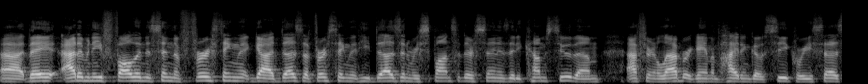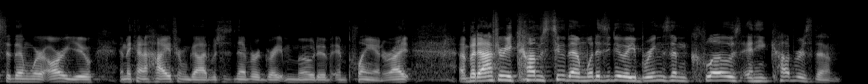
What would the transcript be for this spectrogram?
uh, they, Adam and Eve fall into sin, the first thing that God does, the first thing that He does in response to their sin is that He comes to them after an elaborate game of hide and go seek, where He says to them, Where are you? And they kind of hide from God, which is never a great motive and plan, right? Uh, but after He comes to them, what does He do? He brings them clothes and He covers them.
